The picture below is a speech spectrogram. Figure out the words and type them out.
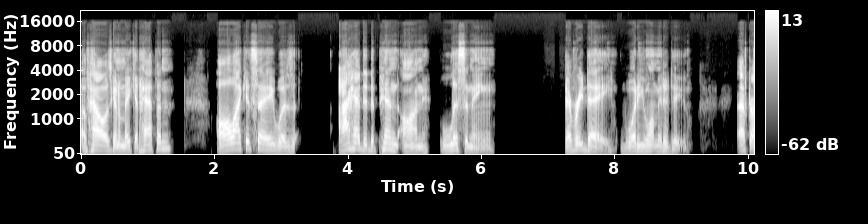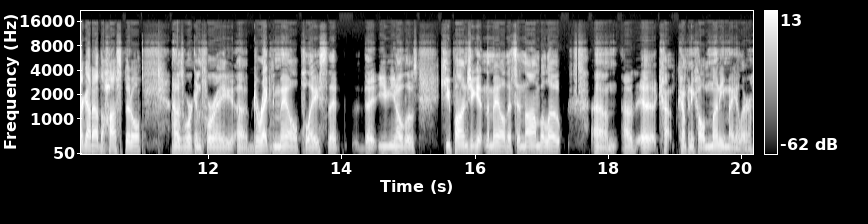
of how I was going to make it happen. All I could say was I had to depend on listening every day. What do you want me to do? After I got out of the hospital, I was working for a, a direct mail place that that you you know those coupons you get in the mail that's in the envelope. Um, I a co- company called Money Mailer,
